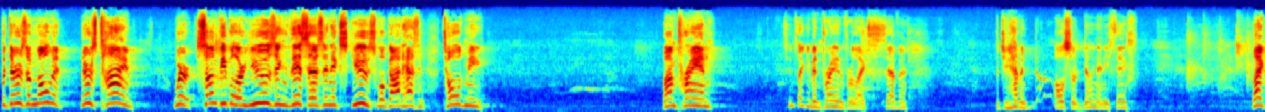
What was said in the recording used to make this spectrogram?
But there's a moment, there's time where some people are using this as an excuse. Well, God hasn't told me. Well, I'm praying. Seems like you've been praying for like seven, but you haven't also done anything. Like,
